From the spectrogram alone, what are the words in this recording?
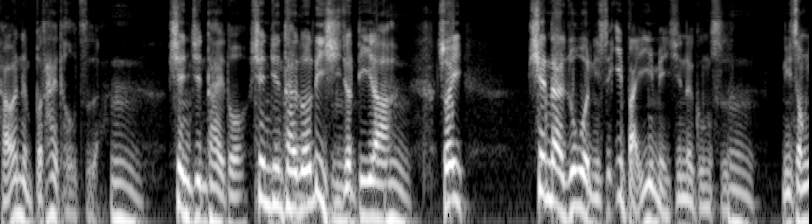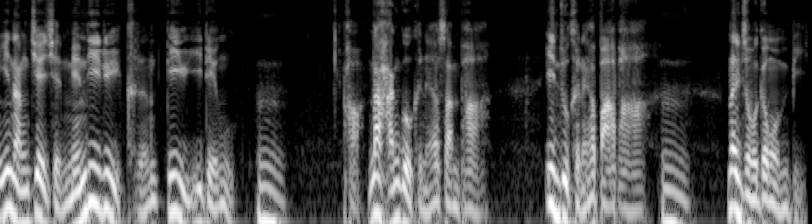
台湾人不太投资啊，嗯，现金太多，现金太多，利息就低啦，嗯，所以现在如果你是一百亿美金的公司，嗯，你从银行借钱，年利率可能低于一点五，嗯，好，那韩国可能要三趴，印度可能要八趴，嗯，那你怎么跟我们比？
